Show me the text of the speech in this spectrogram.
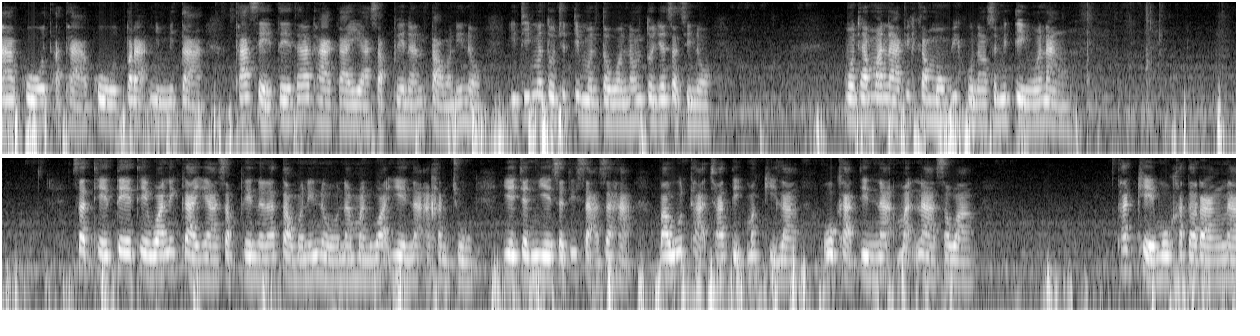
อาคูอัฐาคูปะนิมิตาทัเสเตทาทากายาสัพเพนันตาวานิโน อิทิมันโตชติมันโตวนะมันโตยัสสิโนโมทมานาพิกรมมพิขุนังสมิติงวนัง สัทเทเตเทวานิกายาสัพเพนนะตาวนิโนนามันวะเยนะอคันชุง เยจันเยสติสาสหะปาวุธะชาติมัคคีลัง โอขาตินะมะนาสวังทักเขโมคตรังนา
